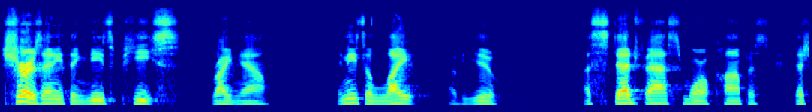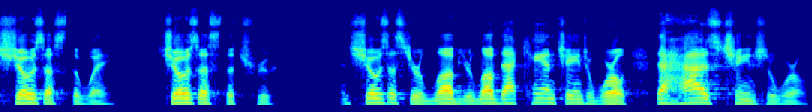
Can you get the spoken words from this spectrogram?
sure as anything, needs peace right now. It needs a light of you, a steadfast moral compass that shows us the way shows us the truth and shows us your love, your love that can change a world, that has changed a world.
